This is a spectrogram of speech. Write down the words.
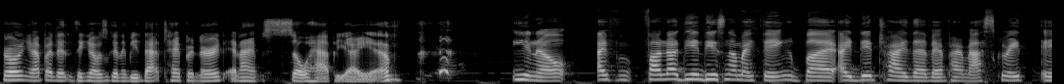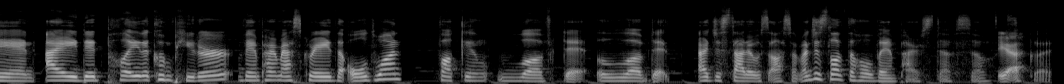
Growing up, I didn't think I was going to be that type of nerd, and I am so happy I am. You know, I found out D&D is not my thing, but I did try the Vampire Masquerade and I did play the computer Vampire Masquerade, the old one. Fucking loved it. Loved it. I just thought it was awesome. I just love the whole vampire stuff, so it's Yeah. good.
